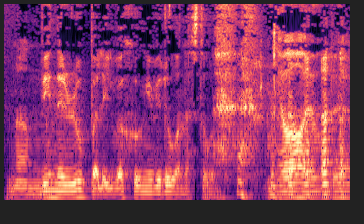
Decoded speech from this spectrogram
Men, Vinner Europa League, vad sjunger vi då nästa år? ja, jo, det...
